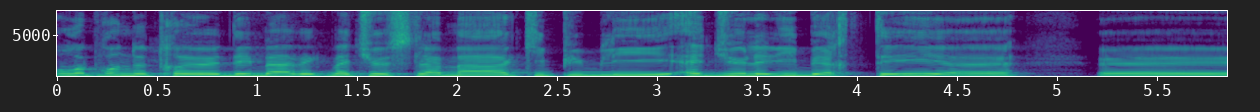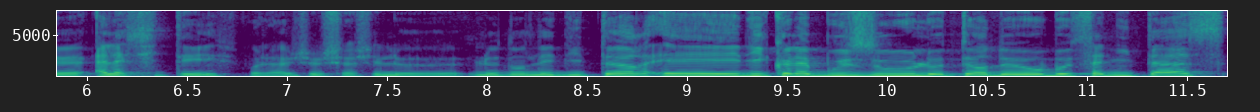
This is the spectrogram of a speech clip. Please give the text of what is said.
On reprend notre débat avec Mathieu Slama qui publie Adieu la liberté euh, euh, à la cité. Voilà, je cherchais le, le nom de l'éditeur. Et Nicolas Bouzou, l'auteur de Homo Sanitas.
